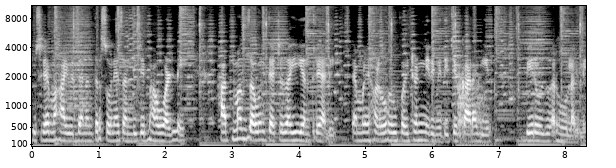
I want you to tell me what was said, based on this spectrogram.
दुसऱ्या महायुद्धानंतर सोन्या चांदीचे भाव वाढले. हातमाग जाऊन त्याच्या जागी यंत्रे आली. त्यामुळे हळूहळू पैठण निर्मितीचे कारागीर बेरोजगार होऊ लागले.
